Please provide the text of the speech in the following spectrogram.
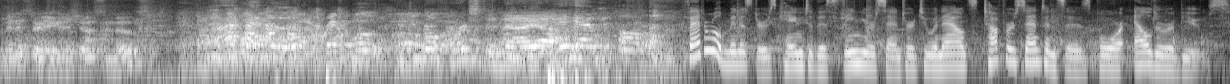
Minister, are you going to show us some moves? Break a move. Did you go first? And uh, yeah. Federal ministers came to this senior center to announce tougher sentences for elder abuse.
